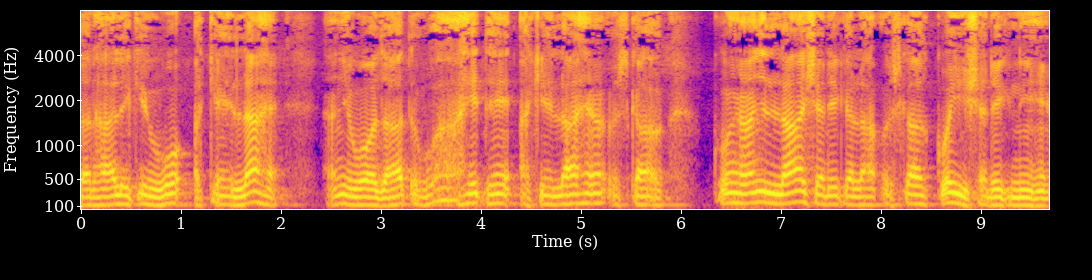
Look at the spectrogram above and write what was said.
درحال کہ وہ اکیلا ہے۔ ہاں جی وہ ذات واحد ہے، اکیلا ہے، اس کا کوئی ہاں جی لا شریک اللہ اس کا کوئی شریک نہیں ہے۔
